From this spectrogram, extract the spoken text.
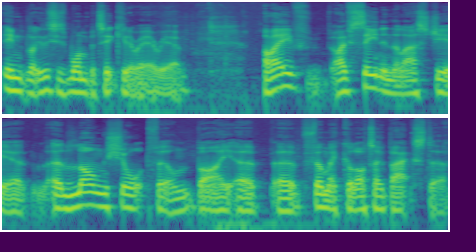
in like this is one particular area I've I've seen in the last year a long short film by a, a, filmmaker called Otto Baxter,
